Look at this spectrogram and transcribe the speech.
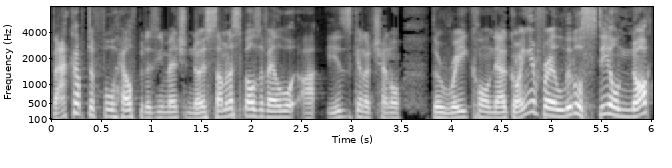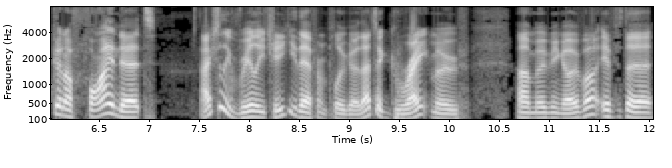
back up to full health, but as you mentioned, no summoner spells available. Uh, is going to channel the recall now. Going in for a little steal, not going to find it. Actually, really cheeky there from Plugo. That's a great move uh, moving over. If the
